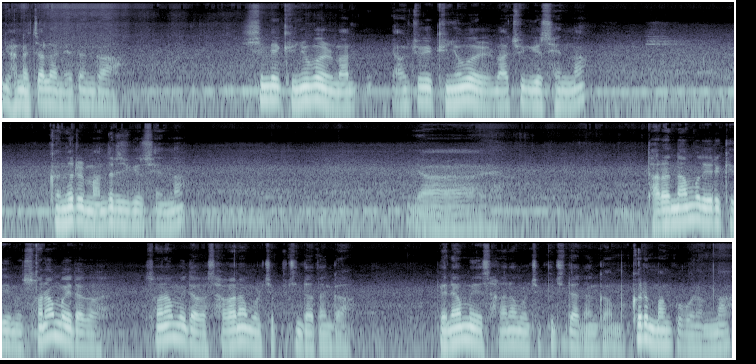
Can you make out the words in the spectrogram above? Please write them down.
이 하나 잘라내든가, 힘의 균형을 맞, 양쪽의 균형을 맞추기 위해서 했나? 그늘을 만들어주기 위해서 했나? 야, 다른 나무도 이렇게 되면 소나무에다가 소나무에다가 사과나무를 접 붙인다든가, 배나무에 사과나무를 접 붙인다든가, 뭐 그런 방법은 없나?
